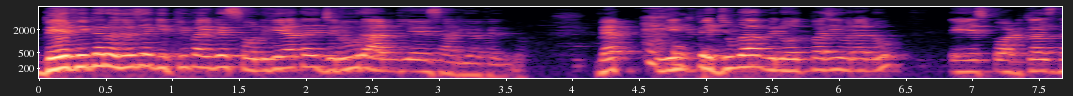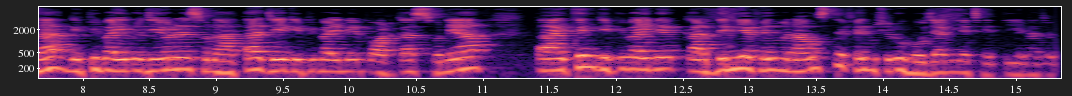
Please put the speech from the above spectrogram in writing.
ਬੇਫਿਕਰ ਹੋ ਜਾਓ ਜੇ ਗਿੱਪੀ ਭਾਈ ਨੇ ਸੁਣ ਗਿਆ ਤਾਂ ਜ਼ਰੂਰ ਆਣਗੀਆਂ ਇਹ ਸਾਰੀਆਂ ਫਿਲਮਾਂ। ਮੈਂ ਲਿੰਕ ਭੇਜੂਗਾ ਵਿਨੋਦ ਭਾਜੀ ਹੋਰਾਂ ਨੂੰ। ਤੇ ਇਸ ਪੋਡਕਾਸਟ ਦਾ ਗਿੱਪੀ ਭਾਈ ਨੂੰ ਜੇ ਉਹਨੇ ਸੁਣਾਤਾ ਜੇ ਗਿੱਪੀ ਭਾਈ ਨੇ ਪੋਡਕਾਸਟ ਸੁਣਿਆ ਤਾਂ ਆਈ ਥਿੰਕ ਗਿੱਪੀ ਭਾਈ ਨੇ ਕਰ ਦੇਣੀ ਹੈ ਫਿਲਮ ਅਨਾਉਂਸ ਤੇ ਫਿਲਮ ਸ਼ੁਰੂ ਹੋ ਜਾਣੀ ਹੈ ਛੇਤੀ ਇਹਨਾਂ ਜੋ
